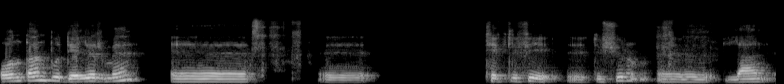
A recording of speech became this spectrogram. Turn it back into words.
ondan bu delirme e, e, teklifi e, düşür e, lan,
